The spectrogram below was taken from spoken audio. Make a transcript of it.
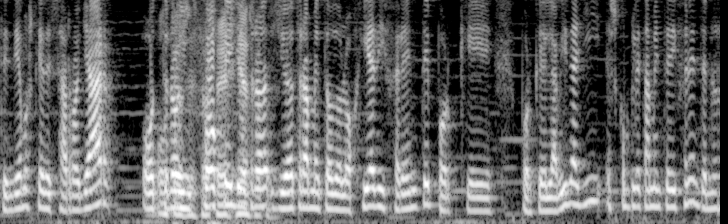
tendríamos que desarrollar otro enfoque y otra, y otra metodología diferente porque, porque la vida allí es completamente diferente. No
